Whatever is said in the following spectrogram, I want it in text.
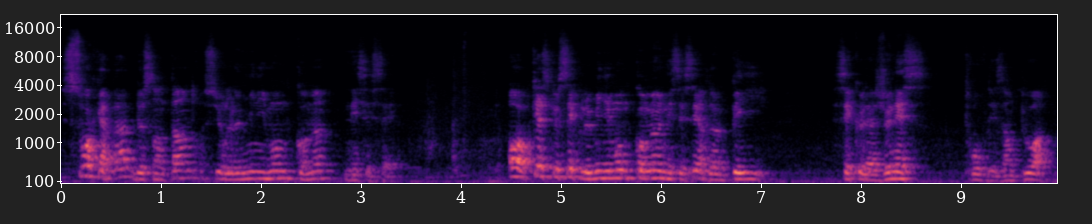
soient capables de s'entendre sur le minimum commun nécessaire. Or, qu'est-ce que c'est que le minimum commun nécessaire d'un pays? C'est que la jeunesse trouve des emplois,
